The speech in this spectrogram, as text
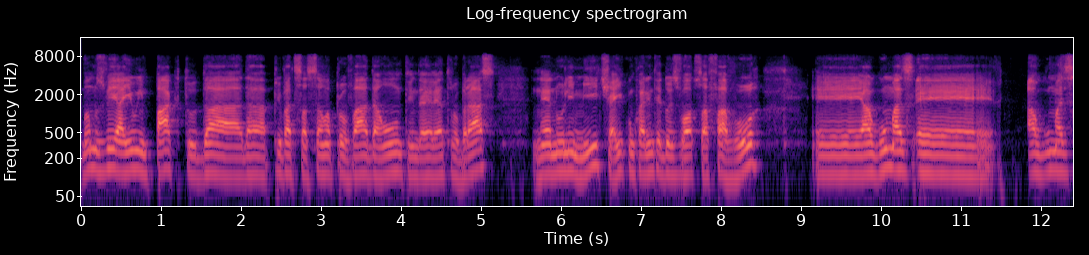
vamos ver aí o impacto da, da privatização aprovada ontem da Eletrobras, né, no limite aí com 42 votos a favor. É, algumas, é, algumas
